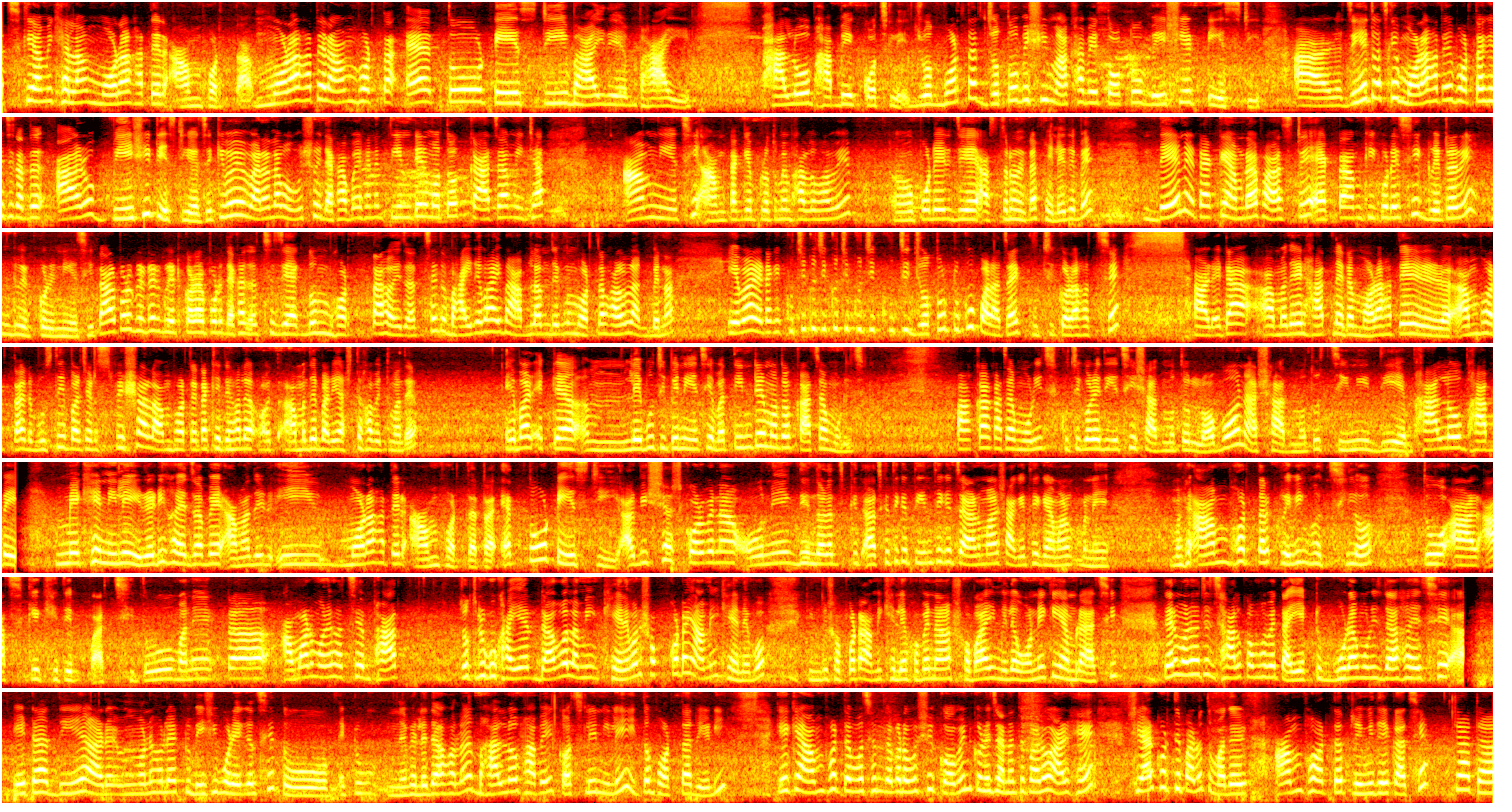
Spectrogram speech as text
আজকে আমি খেলাম মরা হাতের আম ভর্তা। মরা হাতের আম ভর্তা এত টেস্টি ভাই রে ভাই। ভালোভাবে কচলে। ভর্তা যত বেশি মাখাবে, তত বেশি টেস্টি আর যেহেতু আজকে মরা হাতের ভর্তা খেয়েছি, তাতে আরও বেশি টেস্টি হয়েছে। কীভাবে বানালাম অবশ্যই দেখাবো। এখানে তিনটের মতো কাঁচা মিঠা আম নিয়েছি, আমটাকে প্রথমে ভালোভাবে ওপরের যে আস্তরণ, এটা ফেলে দেবে। দেন এটাকে আমরা ফার্স্টে একটা আম কী করেছি? গ্রেটারে গ্রেট করে নিয়েছি। তারপর গ্রেটার গ্রেট করার পরে দেখা যাচ্ছে যে একদম ভর্তা হয়ে যাচ্ছে। তো ভাইরে ভাই, ভাবলাম যে একদম ভর্তা ভালো লাগবে না। এবার এটাকে কুচি কুচি কুচি কুচি কুচি যতটুকু পারা যায় কুচি করা হচ্ছে। আর এটা আমাদের হাত না, এটা মরা হাতের আম ভর্তা, এটা বুঝতেই পারছ, এটা স্পেশাল আম ভর্তা। এটা খেতে হলে আমাদের বাড়ি আসতে হবে তোমাদের। এবার একটা লেবু চিপে নিয়েছি, এবার তিনটের মতো কাঁচা মরিচ পাকা কাঁচা মরিচ কুচি করে দিয়েছি, স্বাদ মতো লবণ আর স্বাদ মতো চিনি দিয়ে ভালোভাবে মেখে নিলেই রেডি হয়ে যাবে আমাদের এই মরা হাতের আম ভর্তাটা। এত টেস্টি, আর বিশ্বাস করবে না, অনেক দিন ধরে আজকে আজকে থেকে তিন থেকে চার মাস আগে থেকে আমার মানে মানে আম ভর্তার ক্রেভিং হচ্ছিল, তো আর আজকে খেতে পারছি। তো মানে একটা, আমার মনে হচ্ছে ভাত যতটুকু খাই আর ডাবল আমি খেয়ে নেব মানে সবকটাই আমি খেয়ে নেব। কিন্তু সবকটা আমি খেলে হবে না, সবাই মিলে অনেকেই আমরা আছি। তার মনে হচ্ছে ঝাল কম হবে, তাই একটু গুঁড়া মরিচ দেওয়া হয়েছে। এটা দিয়ে আর মনে হলো একটু বেশি পড়ে গেছে, তো একটু ফেলে দেওয়া হলো। ভালোভাবে কচলে নিলেই এই তো ভর্তা রেডি কে কে আম ভর্তা পছন্দ করে অবশ্যই কমেন্ট করে জানাতে পারো। আর হ্যাঁ শেয়ার করতে পারো তোমাদের আম ভর্তা প্রেমীদের কাছে। টাটা!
